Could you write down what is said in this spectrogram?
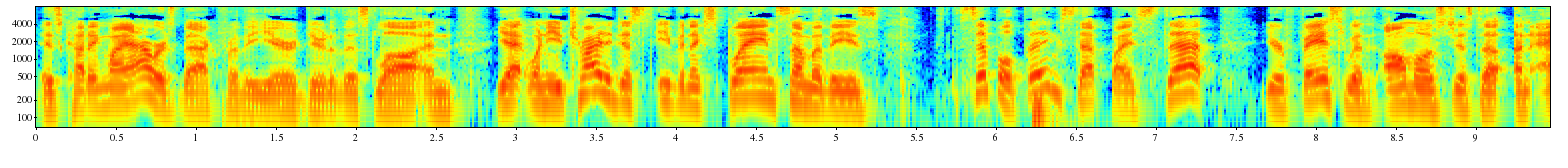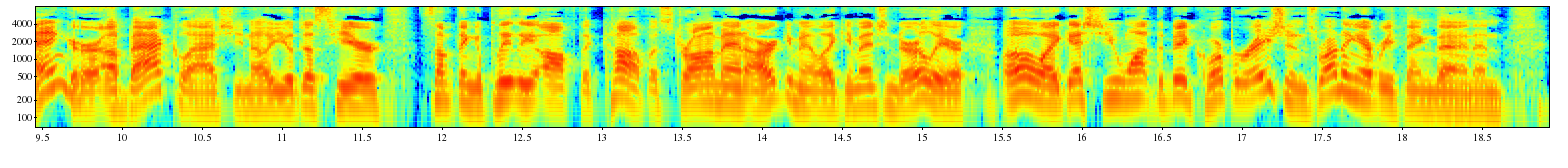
is cutting my hours back for the year due to this law. And yet, when you try to just even explain some of these simple things step by step, you're faced with almost just a, an anger, a backlash. You know, you'll just hear something completely off the cuff, a straw man argument, like you mentioned earlier. Oh, I guess you want the big corporations running everything then, and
